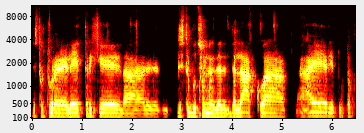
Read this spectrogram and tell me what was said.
le strutture elettriche, la distribuzione del- dell'acqua, aerei e tutto.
